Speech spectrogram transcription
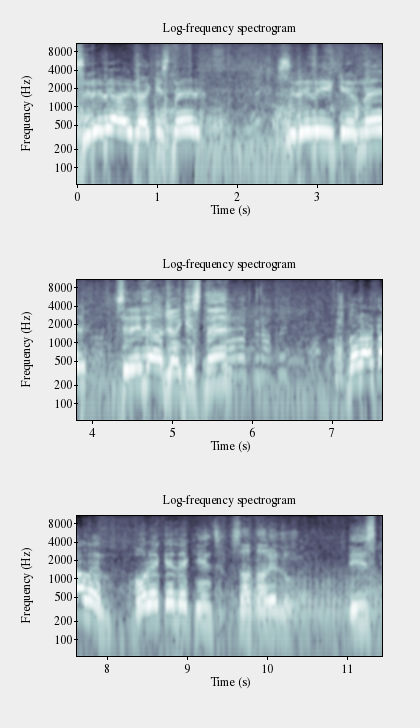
Սիրելի այրնակիցներ, սիրելի ընկերներ, սիրելի աջակիցներ, շնորհակալ եմ, որ եկել եք ինձ սատարելու։ Իսկ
